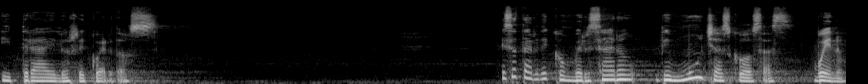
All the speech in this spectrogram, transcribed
y trae los recuerdos. Esa tarde conversaron de muchas cosas. Bueno,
